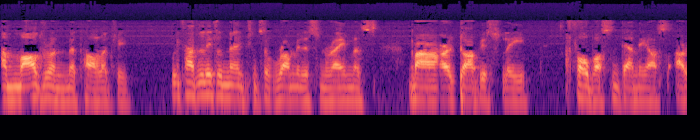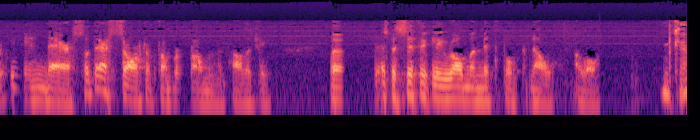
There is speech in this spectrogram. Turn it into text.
a modern mythology. We've had little mentions of Romulus and Remus, Mars, obviously, Phobos and Deimos are in there, so they're sort of from Roman mythology. But specifically Roman myth book, no, I won't. Okay.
